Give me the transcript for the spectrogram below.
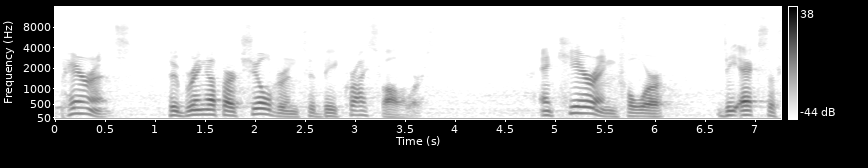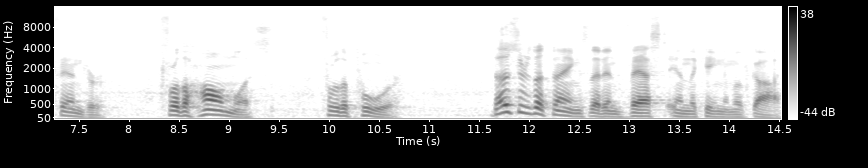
parents who bring up our children to be Christ followers and caring for the ex offender, for the homeless, for the poor. Those are the things that invest in the kingdom of God.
